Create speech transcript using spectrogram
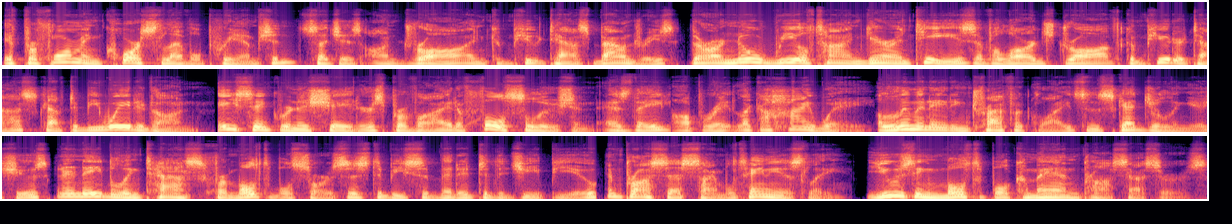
If performing coarse level preemption, such as on draw and compute task boundaries, there are no real time guarantees guarantees if a large draw of computer tasks have to be waited on. Asynchronous shaders provide a full solution as they operate like a highway, eliminating traffic lights and scheduling issues and enabling tasks from multiple sources to be submitted to the GPU and processed simultaneously. Using multiple command processors,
